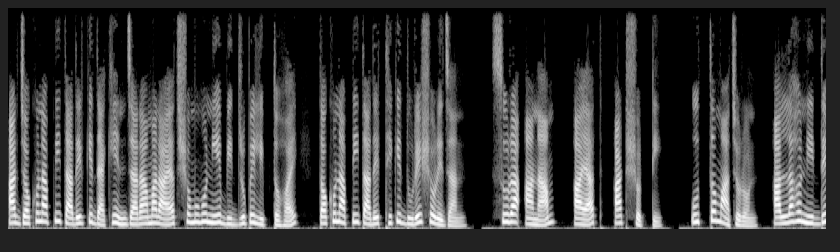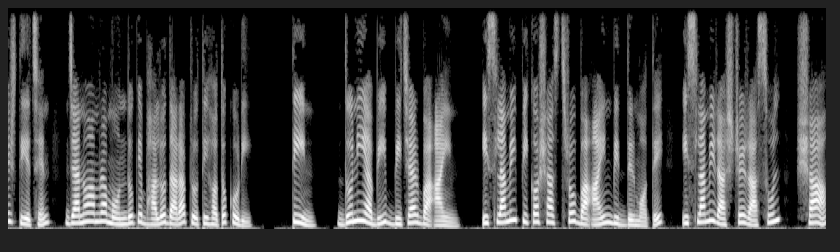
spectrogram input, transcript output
আর যখন আপনি তাদেরকে দেখেন যারা আমার আয়াতসমূহ নিয়ে বিদ্রুপে লিপ্ত হয়, তখন আপনি তাদের থেকে দূরে সরে যান। সুরা আনাম, আয়াত আটষট্টি। উত্তম আচরণ। আল্লাহ নির্দেশ দিয়েছেন যেন আমরা মন্দকে ভালো দ্বারা প্রতিহত করি। তিন, দুনিয়াবি বিচার বা আইন। ইসলামী পিকশাস্ত্র বা আইনবিদদের মতে, ইসলামী রাষ্ট্রের রাসূল, শাহ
